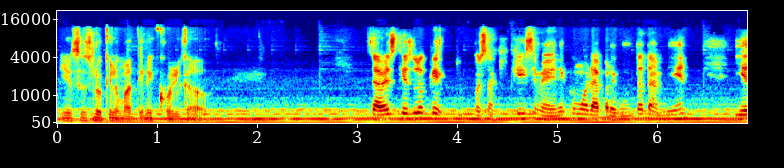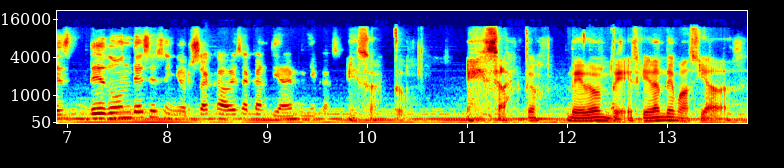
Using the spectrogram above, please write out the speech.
y eso es lo que lo mantiene colgado. ¿Sabes qué es lo que, pues aquí que se me viene como la pregunta también, y es de dónde ese señor sacaba esa cantidad de muñecas? Exacto, exacto, ¿de dónde? Es que eran demasiadas.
